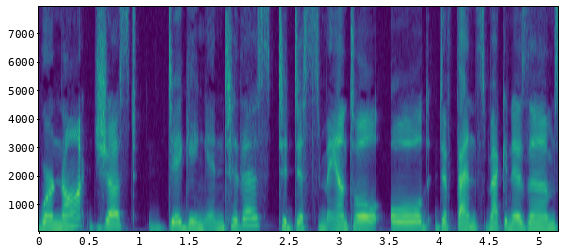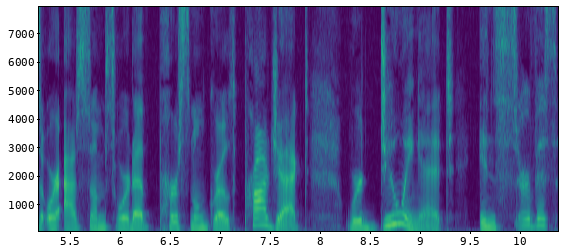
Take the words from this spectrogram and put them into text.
we're not just digging into this to dismantle old defense mechanisms or as some sort of personal growth project. We're doing it in service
